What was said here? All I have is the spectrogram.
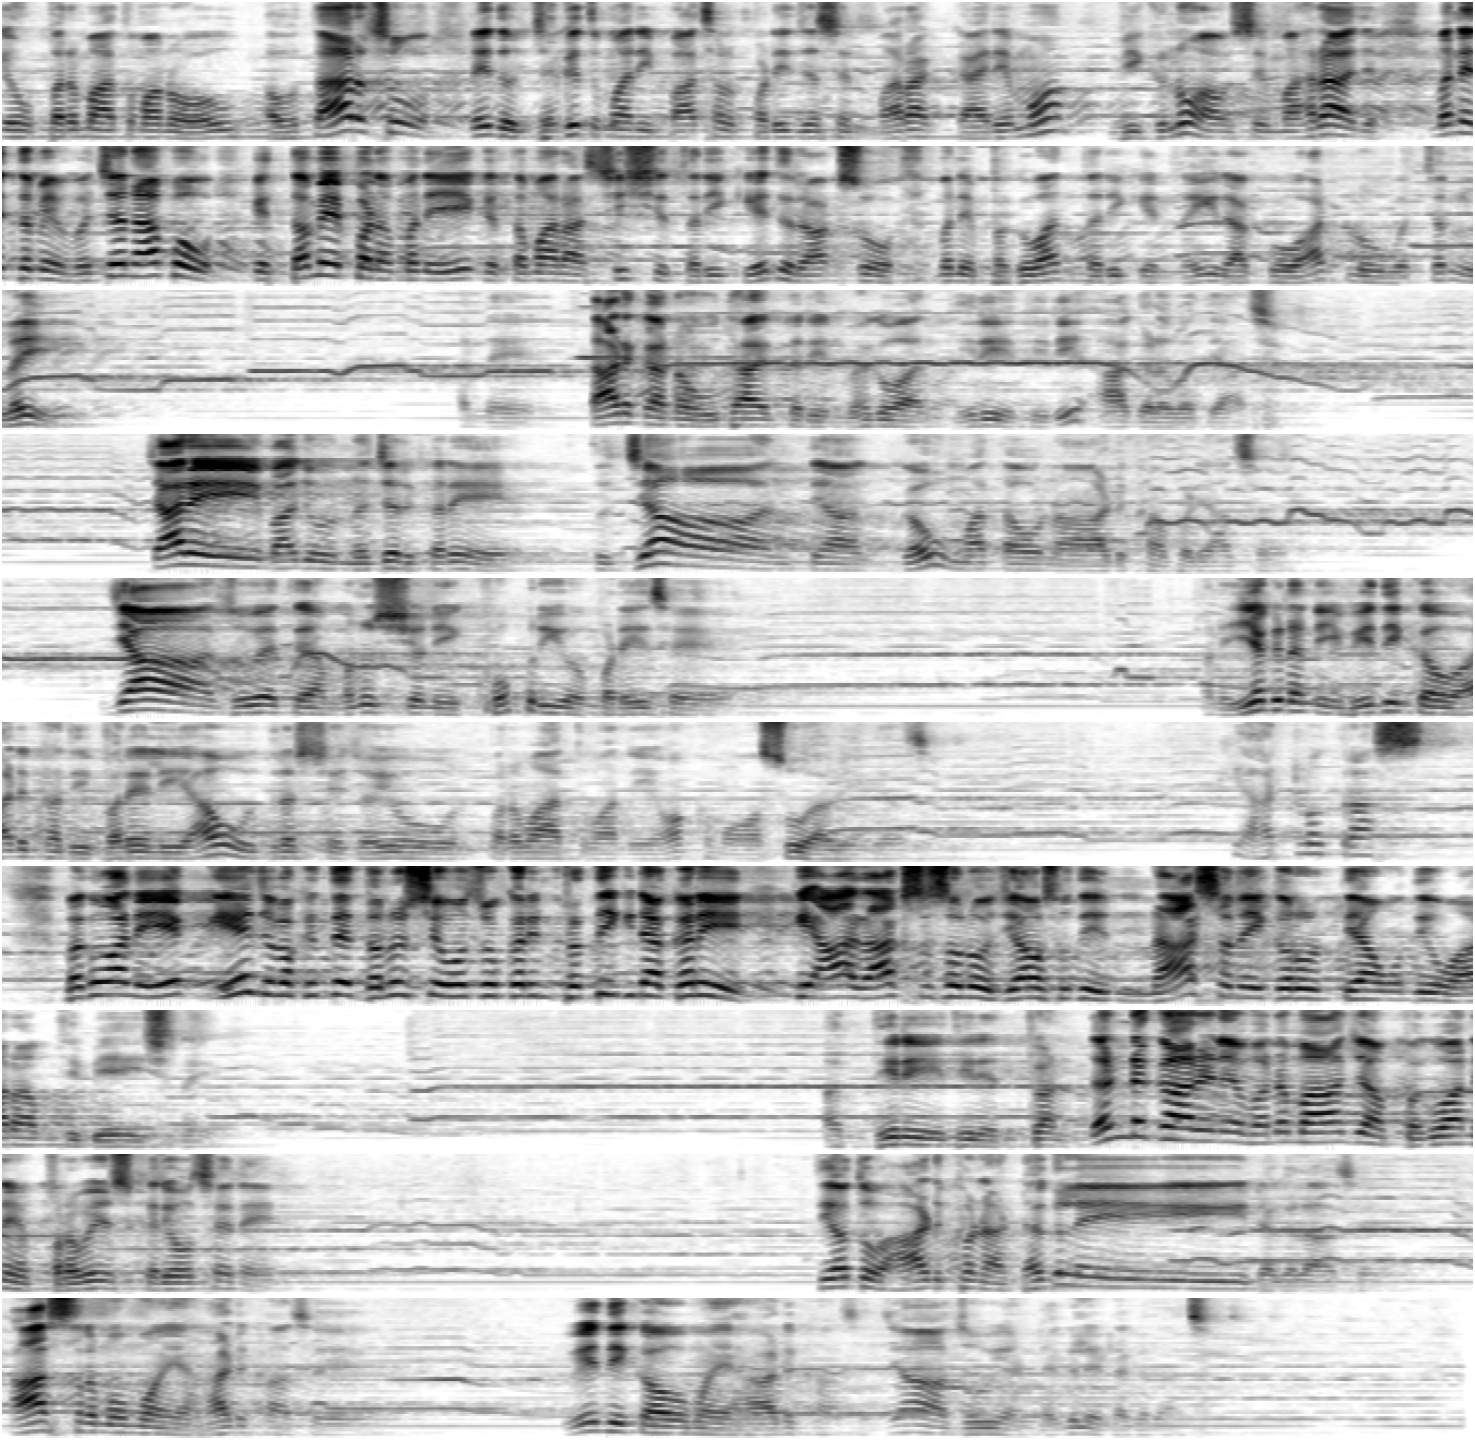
કે હું પરમાત્માનો અવ- અવતાર છું. નહીં તો જગત મારી પાછળ પડી જશે મારા કાર્યમાં વિઘ્નો આવશે. મહારાજ, મને તમે વચન આપો કે તમે પણ મને એક તમારા શિષ્ય તરીકે જ રાખશો. મને ભગવાન તરીકે નહીં રાખો. આટલું વચન લઈ. અને તાડકાનો ઉદ્ધાર કરીને ભગવાન ધીરે ધીરે આગળ વધ્યા છે. ચારે બાજુ નજર કરે તો જ્યાં ત્યાં ગૌ માતાઓના આડખા પડ્યા છે. જ્યાં જુએ ત્યાં મનુષ્યની ખોપરીઓ પડે છે. અને યજ્ઞની વેદિકાઓ આડખાથી ભરેલી આવું દ્રશ્ય જોયું પરમાત્માની આંખમાં આંસુ આવી ગયા છે. કે આટલો ત્રાસ. ભગવાને એક એ જ વખતે ધનુષ્ય ઓછો કરીને પ્રતિજ્ઞા કરી કે આ રાક્ષસોનો જ્યાં સુધી નાશ નહીં કરું, ત્યાં સુધી હું આરામથી બેહીશ નહીં. અને ધીરે ધીરે પણ દંડકારણે વનમાં જ્યાં ભગવાને પ્રવેશ કર્યો છે ને. ત્યાં તો હાડખોના ઢગલે ઢગલા છે. આશ્રમોમાં એ હાડકા છે. વેદિકાઓમાં એ હાડકા છે. જ્યાં જોઈએ ઢગલે ઢગલા છે.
